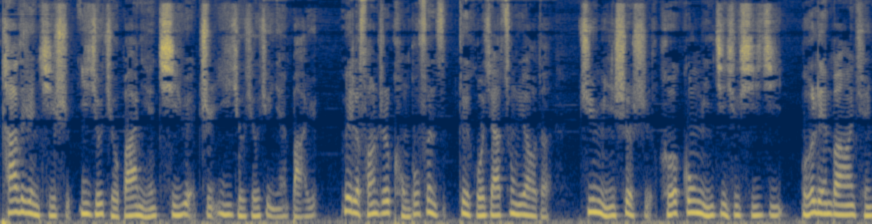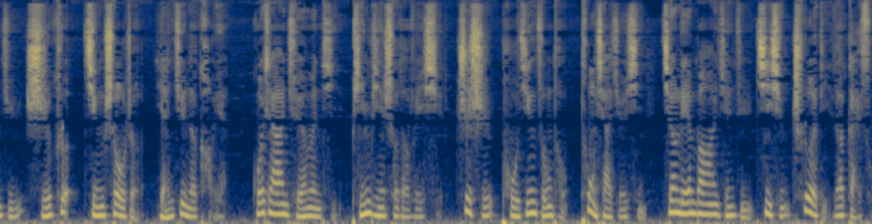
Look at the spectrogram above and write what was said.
他的任期是1998年7月至1999年8月。为了防止恐怖分子对国家重要的军民设施和公民进行袭击，俄联邦安全局时刻经受着严峻的考验，国家安全问题频频受到威胁，致使普京总统痛下决心，将联邦安全局进行彻底的改组，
